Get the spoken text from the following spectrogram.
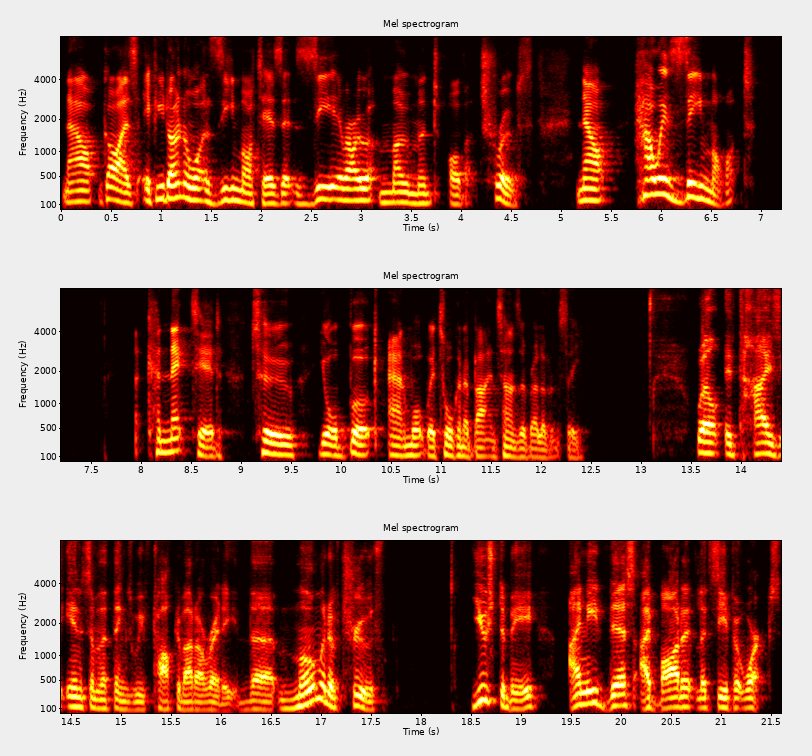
Now, guys, if you don't know what a ZMOT is, it's zero moment of truth. Now, how is ZMOT connected to your book and what we're talking about in terms of relevancy? Well, it ties in some of the things we've talked about already. The moment of truth used to be I need this, I bought it, let's see if it works.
